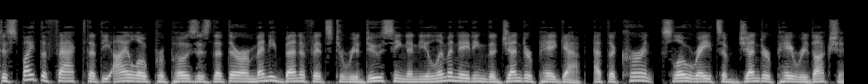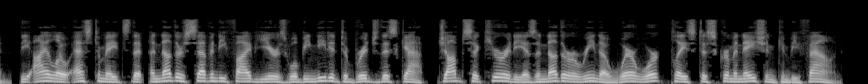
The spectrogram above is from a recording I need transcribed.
Despite the fact that the ILO proposes that there are many benefits to reducing and eliminating the gender pay gap, at the current, slow rates of gender pay reduction, the ILO estimates that another 75 years will be needed to bridge this gap. Job security is another arena where workplace discrimination can be found.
